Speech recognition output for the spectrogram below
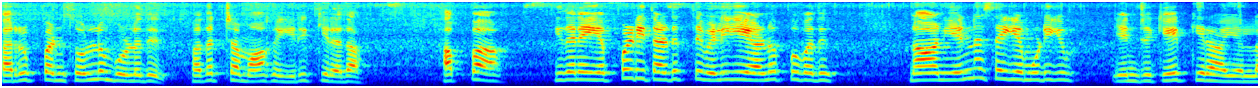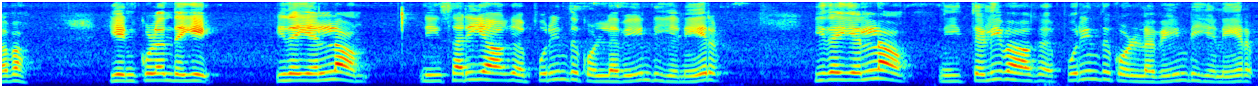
கருப்பன் சொல்லும் பொழுது பதற்றமாக இருக்கிறதா? அப்பா இதனை எப்படி தடுத்து வெளியே அனுப்புவது? நான் என்ன செய்ய முடியும் என்று கேட்கிறாயல்லவா? என் குழந்தையே இதையெல்லாம் நீ சரியாக புரிந்து கொள்ள வேண்டிய நேரம். இதையெல்லாம் நீ தெளிவாக புரிந்து கொள்ள வேண்டிய நேரம்.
